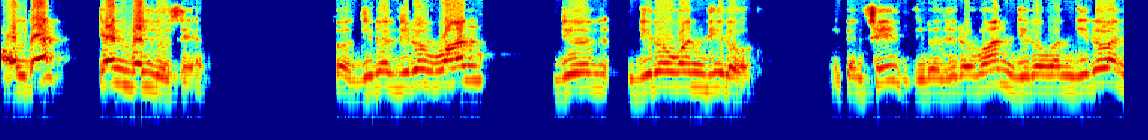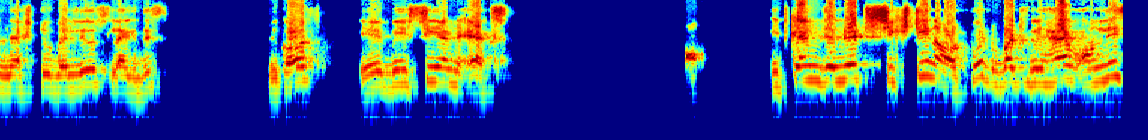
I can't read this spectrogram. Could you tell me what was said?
All the 10 values here. So 0, 0, 1, 0, 0, 1, 0, You can see 0, 0, 1, 0, 1, 0 and next two values like this because A, B, C and X. It can generate 16 output but we have only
